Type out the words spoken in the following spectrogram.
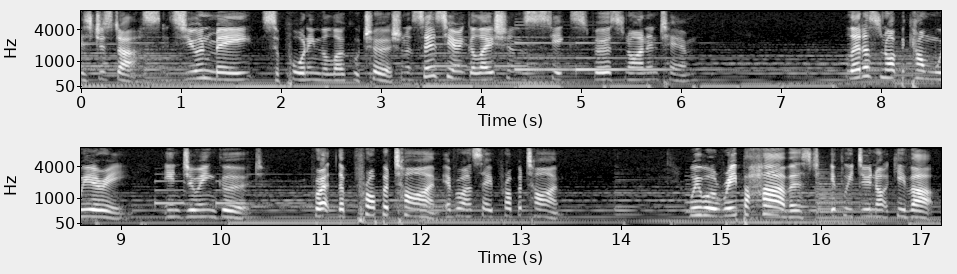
It's just us. It's you and me supporting the local church. And it says here in Galatians 6, verse 9 and 10 Let us not become weary in doing good, for at the proper time, everyone say proper time, we will reap a harvest if we do not give up.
